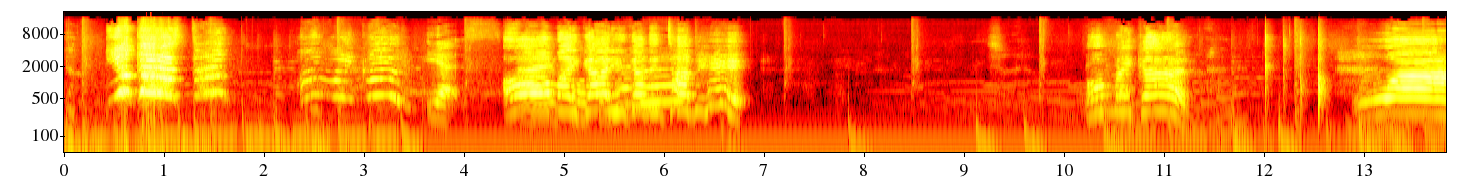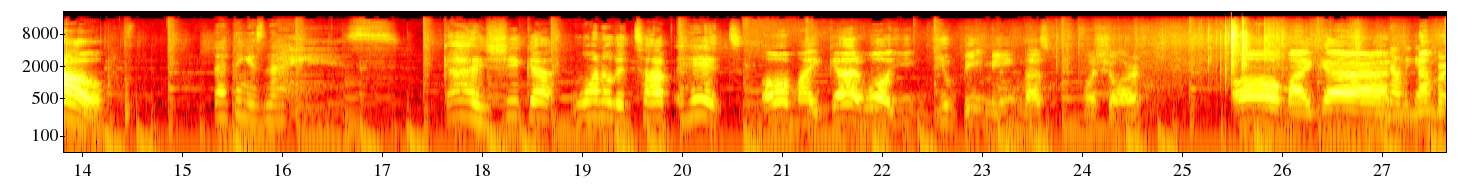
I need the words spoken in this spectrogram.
You got a stock. Oh my god. Yes. Oh I my god, you got the top hit! Oh my god! Wow! That thing is nice. Guys, she got one of the top hits! Oh my god, well, you, you beat me, that's for sure. Oh my god! No, we number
